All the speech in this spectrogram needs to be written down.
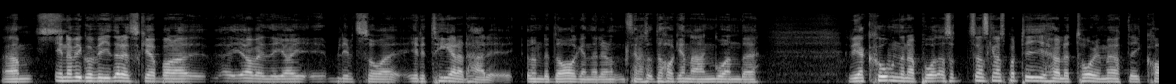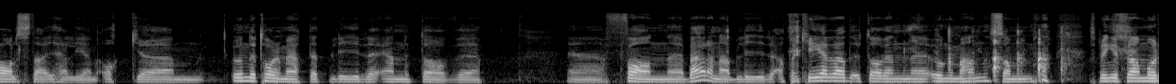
Um, innan vi går vidare ska jag bara, jag vet jag har blivit så irriterad här under dagen eller de senaste dagarna angående reaktionerna på, alltså Svenskarnas parti höll ett torgmöte i Karlstad i helgen och um, under torgmötet blir en av uh, fanbärarna blir attackerad av en uh, ung man som springer fram och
